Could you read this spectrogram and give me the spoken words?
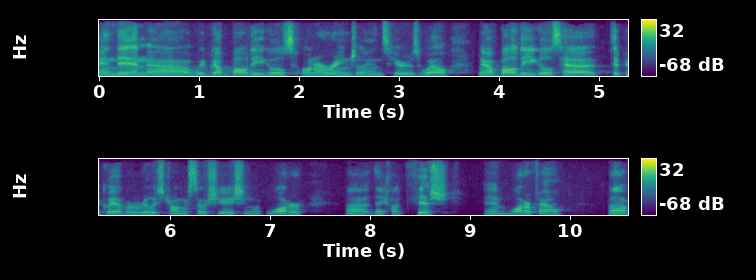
And then uh, we've got bald eagles on our rangelands here as well. Now, bald eagles have, typically have a really strong association with water. Uh, they hunt fish and waterfowl, uh,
